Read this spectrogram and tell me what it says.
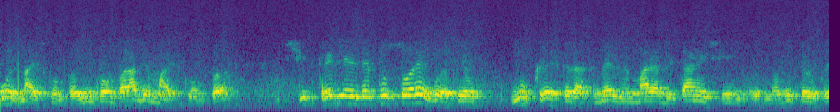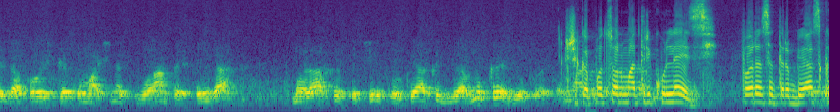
mult mai scumpă, incomparabil mai scumpă și trebuie depus o regulă. Eu nu cred că dacă merg în Marea Britanie și mă duc să lucrez acolo și cred cu o mașină cu volan pe stânga, mă lasă să circul cu ea cât vreau. Nu cred lucrul ăsta. Și că poți să-l matriculezi, fără să trebuiască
